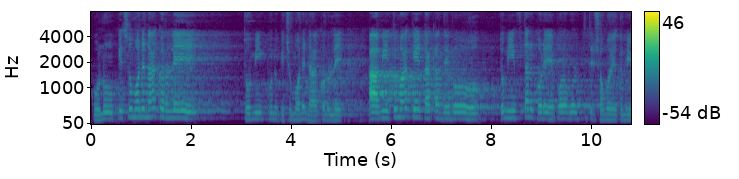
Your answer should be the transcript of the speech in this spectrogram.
কোনো কিছু মনে না করলে, তুমি কোনো কিছু মনে না করলে আমি তোমাকে টাকা দেব। তুমি ইফতার করে পরবর্তীতে সময়ে তুমি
